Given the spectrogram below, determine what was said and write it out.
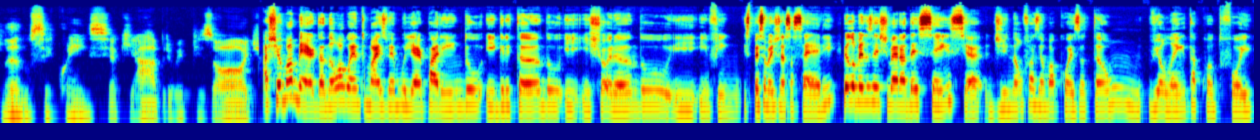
plano sequência que abre o episódio. Achei uma merda, não aguento mais ver mulher parindo e gritando e, e, chorando e, enfim, especialmente nessa série. Pelo menos eles tiveram a decência de não fazer uma coisa tão violenta quanto foi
